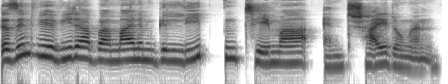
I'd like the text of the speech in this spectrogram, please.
Da sind wir wieder bei meinem geliebten Thema Entscheidungen.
